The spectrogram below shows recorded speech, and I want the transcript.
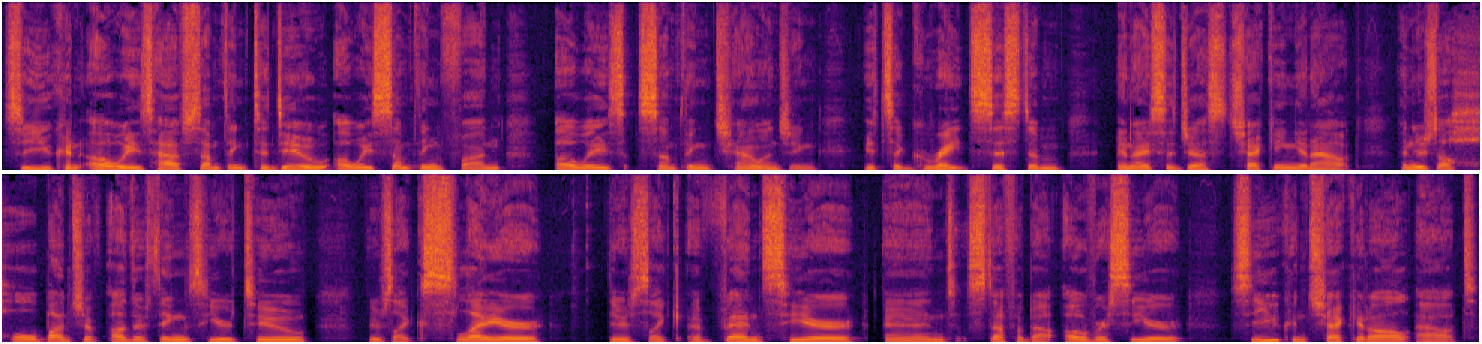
So you can always have something to do, always something fun, always something challenging. It's a great system and I suggest checking it out. And there's a whole bunch of other things here too. There's like Slayer, there's like events here and stuff about Overseer. So you can check it all out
